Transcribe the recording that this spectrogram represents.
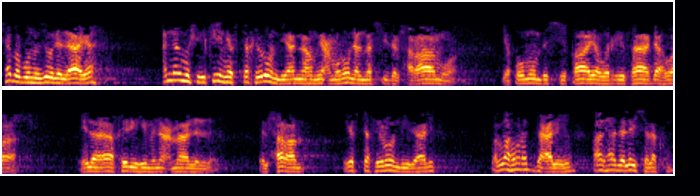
سبب نزول الآية أن المشركين يفتخرون بأنهم يعمرون المسجد الحرام ويقومون بالسقاية والرفادة وإلى آخره من أعمال الحرم يفتخرون بذلك. والله رد عليهم قال هذا ليس لكم.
